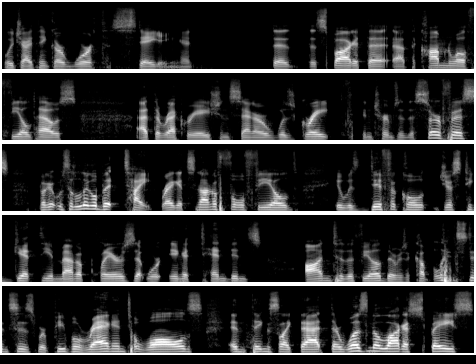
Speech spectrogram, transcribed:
which I think are worth stating. And the the spot at the at the Commonwealth Fieldhouse at the recreation center was great in terms of the surface, but it was a little bit tight, right? It's not a full field. It was difficult just to get the amount of players that were in attendance onto the field. There was a couple instances where people ran into walls and things like that. There wasn't a lot of space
